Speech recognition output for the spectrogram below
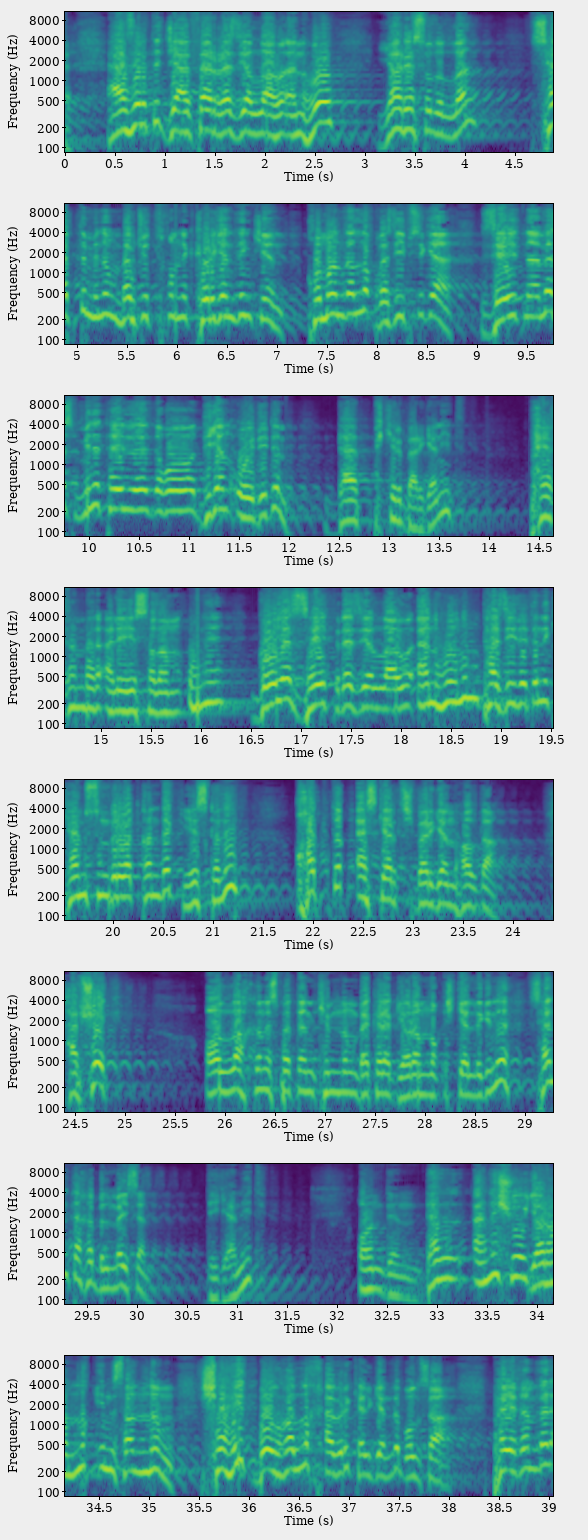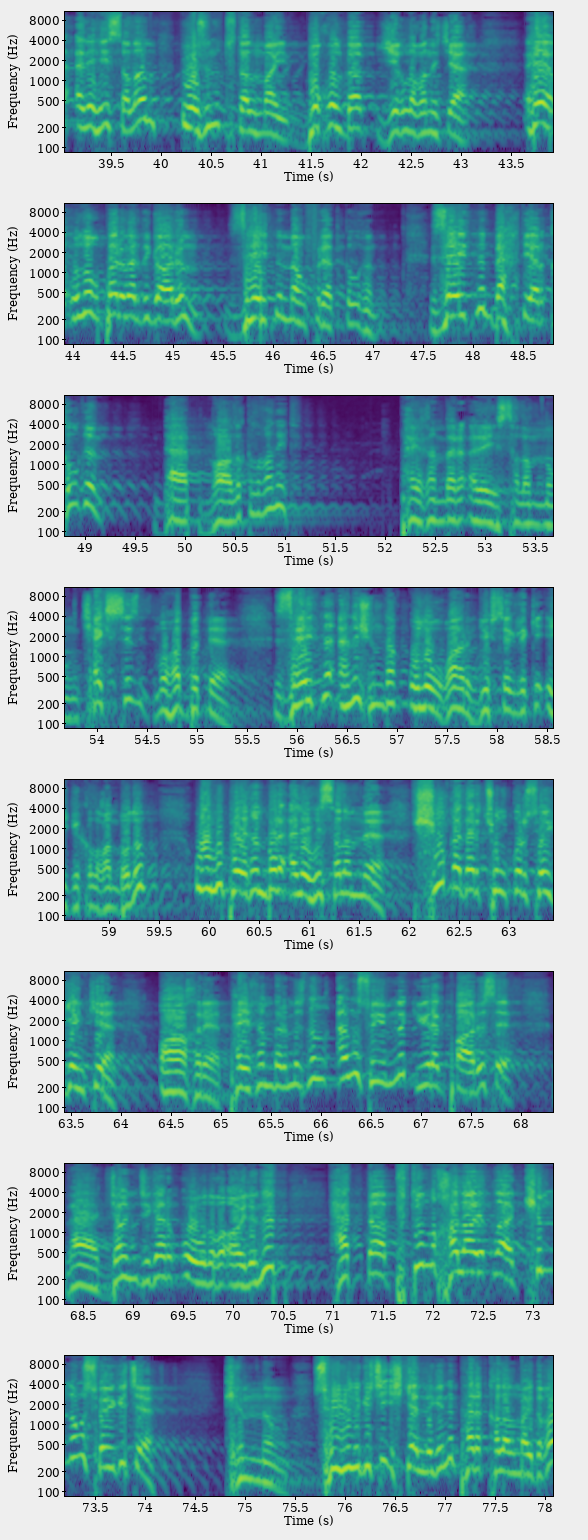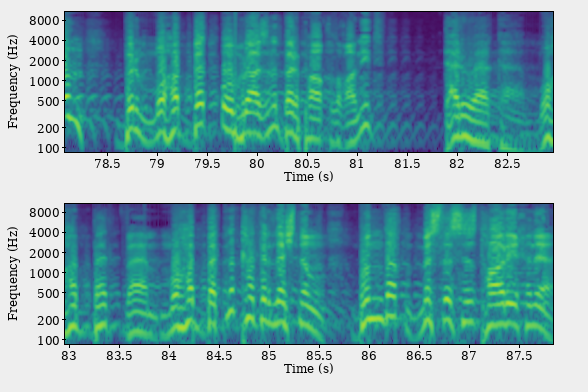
hazrati jafar roziyallohu anhu ya rasululloh sabti mening mavjudligimni ko'rgandan keyin qo'mondonlik vazifasiga zaydni emas meni tayinlaydi degan o'y dedim deb fikr bergan edi. Payg'ambar alayhissalom uni go'yo zayd roziyallohu anhuning fazilatini kamsindirayotgandek his qilib qattiq askartish bergan holda hapshuk ollohga nisbatan kimning bakrak yaramliq ekanligini sen tahi bilmaysan degan edi. Ondan dal ana shu yaromliq insonning shahid bo'lganlik xabari kelganda bo'lsa payg'ambar alayhissalom o'zini tutolmay buqildab yig'lag'anicha ey ulug' parvardigorim zaydni mag'firat qilg'in zaydni baxtiyor qilg'in deb noli qilgan edi. Payg'ambar alayhissalomning cheksiz muhabbati zaydni ana shundoq ulug'vor yuksaklikka ega qilgan bo'lib uni payg'ambar alayhissalomni shu qadar chunqur so'yganki oxiri payg'ambarimizning eng suyimlik yurak porisi va jon jigar o'g'liga aylanib hatto butun haloyiqlar kimning so'ygichi kimning suyulgichi ekanligini farq qilolmaydigan bir muhabbat obrazini barpo qilgan edi. Darvaqa muhabbat va muhabbatni qadrlashning bundoq mislsiz tarixini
